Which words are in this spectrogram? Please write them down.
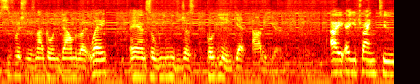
situation is not going down the right way, and so we need to just boogie and get out of here. Are are you trying to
